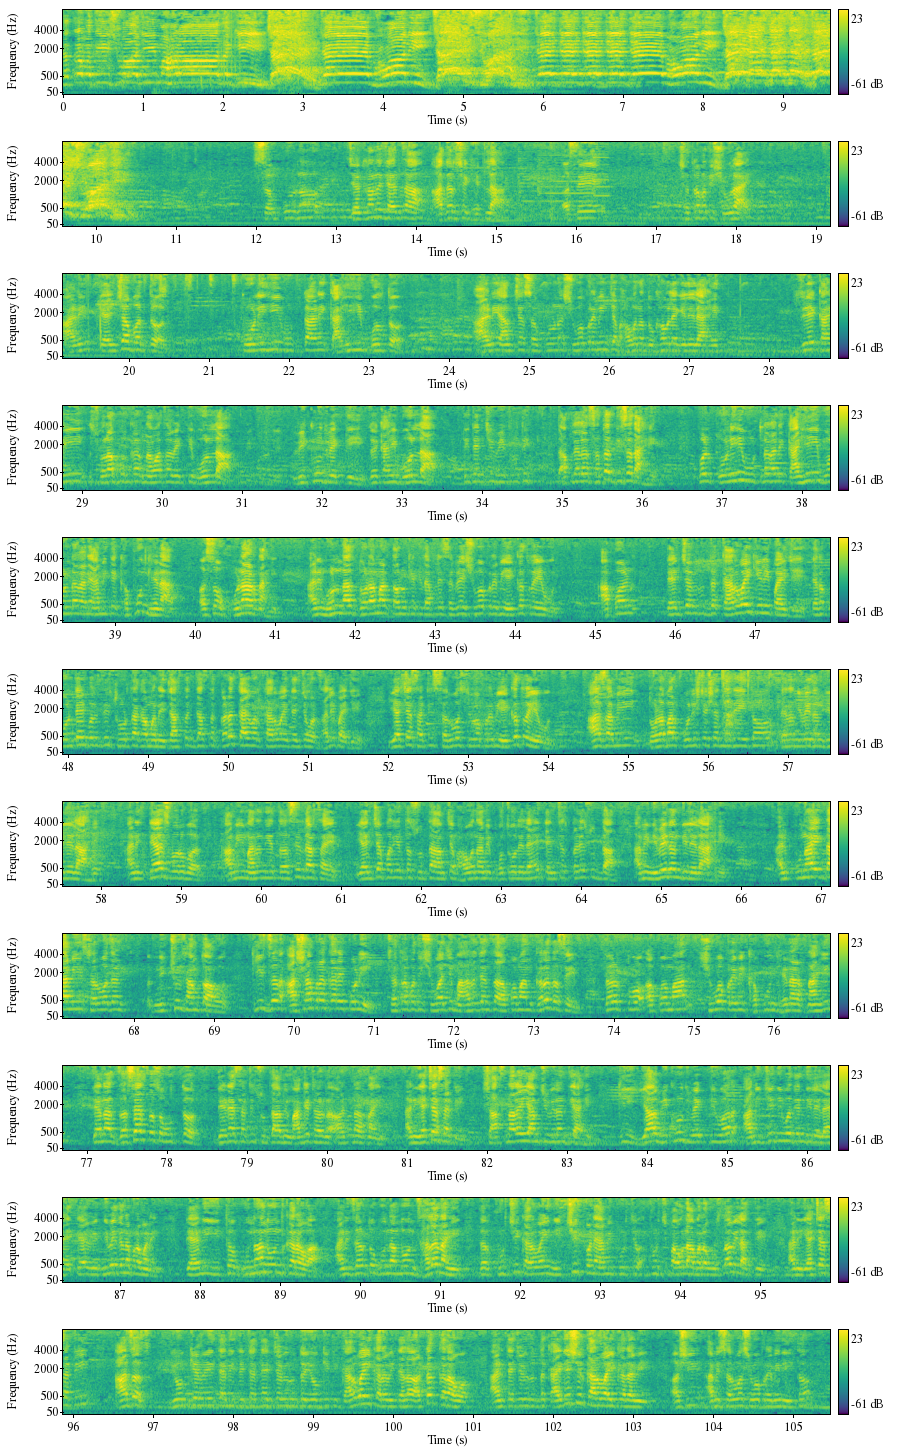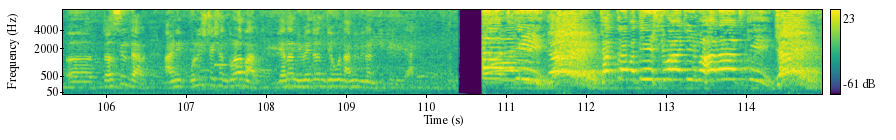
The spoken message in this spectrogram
छत्रपती शिवाजी महाराज की जय! जय भवानी! जय शिवाजी! जय जय जय जय जय भवानी! जय जय जय जय जय शिवाजी! संपूर्ण जगानं ज्यांचा आदर्श घेतला असे छत्रपती शिवराय आणि त्यांच्याबद्दल कोणीही उठतं आणि काहीही बोलतं आणि आमच्या संपूर्ण शिवप्रेमींच्या भावना दुखावल्या गेलेल्या आहेत. जे काही सोलापूरकर नावाचा व्यक्ती बोलला विकृत व्यक्ती जे काही बोलला ती त्यांची विकृती आपल्याला सतत दिसत आहे. पण कोणीही उठणार आणि काहीही बोलणार आणि आम्ही ते खपून घेणार असं होणार नाही. आणि म्हणून आज दोडामार तालुक्यातील आपले सगळे शिवप्रेमी एकत्र येऊन आपण त्यांच्या विरुद्ध कारवाई केली पाहिजे. त्यांना कोणत्याही परिस्थितीत सोडता कामा नये. जास्तीत जास्त कडक काय कारवाई त्यांच्यावर झाली पाहिजे याच्यासाठी सर्व शिवप्रेमी एकत्र येऊन आज आम्ही दोडाबार पोलीस स्टेशनमध्ये इथं त्यांना निवेदन दिलेलं आहे. आणि त्याचबरोबर आम्ही माननीय तहसीलदार साहेब यांच्यापर्यंत सुद्धा आमच्या भावना आम्ही पोहोचवलेल्या आहेत. त्यांच्याकडे सुद्धा आम्ही निवेदन दिलेलं आहे. आणि पुन्हा एकदा आम्ही सर्वजण निश्चून सांगतो आहोत की जर अशा प्रकारे कोणी छत्रपती शिवाजी महाराजांचा अपमान करत असेल तर तो अपमान शिवप्रेमी खपवून घेणार नाहीत त्यांना जशाच तसं उत्तर देण्यासाठी सुद्धा आम्ही मागे ठरणार हटणार नाही. आणि याच्यासाठी शासनालाही आमची विनंती आहे की या विकृत व्यक्तीवर आम्ही जे निवेदन दिलेले आहे त्या निवेदनाप्रमाणे त्यांनी इथं गुन्हा नोंद करावा. आणि जर तो गुन्हा नोंद झाला नाही तर पुढची कारवाई निश्चितपणे आम्ही पुढची पुढची पावलं आम्हाला उचलावी लागतील. आणि याच्यासाठी आजच योग्य वेळी त्यांनी त्याच्या त्यांच्या विरुद्ध योग्य ती कारवाई करावी त्याला अटक करावं आणि त्याच्या विरुद्ध कायदेशीर कारवाई करावी अशी आम्ही सर्व शिवप्रेमींनी इथं तहसीलदार आणि पोलीस स्टेशन दोळामार यांना निवेदन देऊन आम्ही विनंती केलेली आहे. महाराज की जय छत्रपती शिवाजी महाराज की जय!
